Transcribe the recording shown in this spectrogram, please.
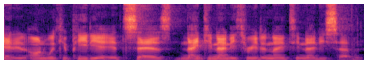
and on Wikipedia it says 1993 to 1997.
